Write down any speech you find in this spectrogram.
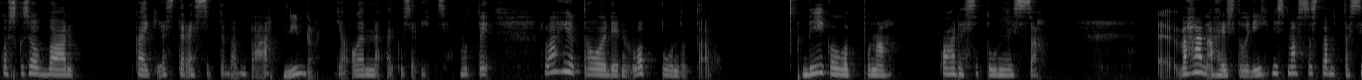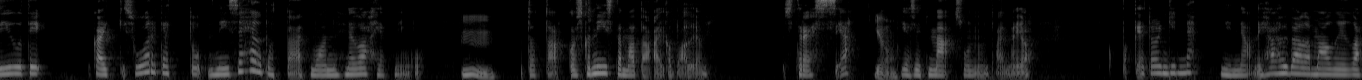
koska se on vaan kaikille stressittömämpää Niinpä. ja olemme aikuisia ihmisiä. Mutta lahjat hoidin loppuun tota, viikonloppuna kahdessa tunnissa. Ö, Vähän ahdistuin ihmismassasta, mutta silti kaikki suoritettu, niin se helpottaa, että mulla on nyt ne lahjat, niin kuin, Mm. tota, koska niistä mä otan aika paljon stressiä. Joo. Ja sitten mä sunnuntaina jo paketoinkin ne, niin ne on ihan hyvällä mallilla.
